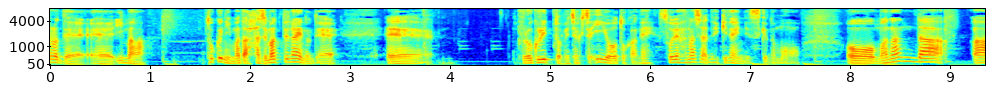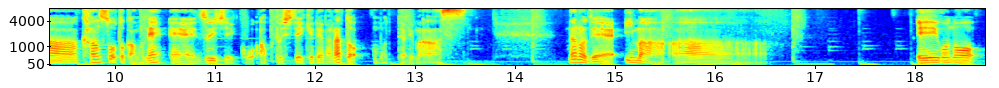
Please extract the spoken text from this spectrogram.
ので、えー、今特にまだ始まってないので、えー、プログリッドめちゃくちゃいいよとかね、そういう話はできないんですけども、学んだあ感想とかもね、えー、随時こうアップしていければなと思っております。なので、今、あ英語の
